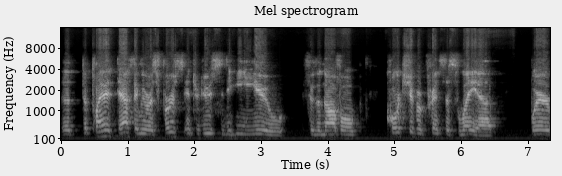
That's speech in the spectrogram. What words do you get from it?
the, the planet Dathomir was first introduced to the EU through the novel Courtship of Princess Leia, where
